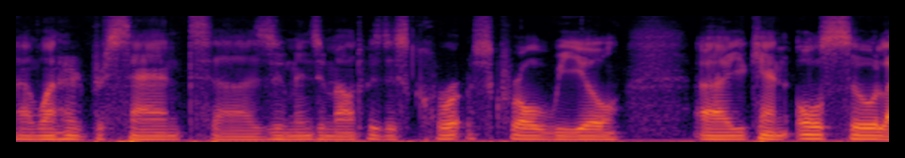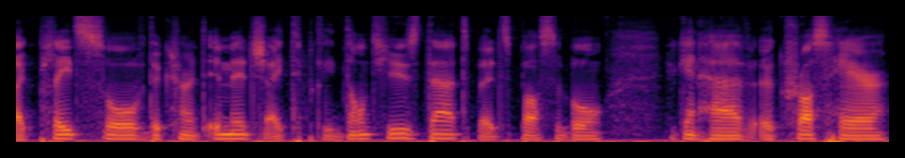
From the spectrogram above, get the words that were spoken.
100% uh, uh, zoom in zoom out with the scro scroll wheel uh, you can also like plate solve the current image. I typically don't use that but it's possible. You can have a crosshair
